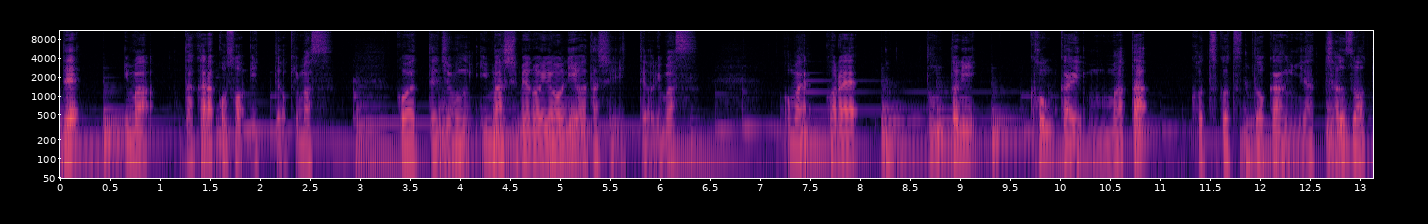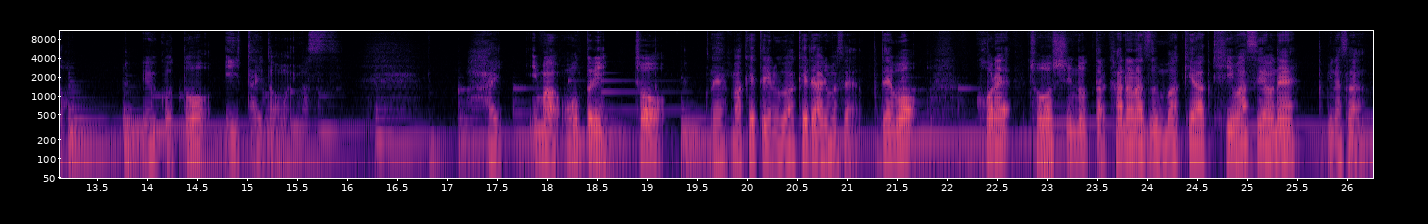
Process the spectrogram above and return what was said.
で今だからこそ言っておきます。こうやって自分戒めのように私言っております。お前これ本当に今回またコツコツドカンやっちゃうぞということを言いたいと思います。はい。今本当に超ね負けているわけではありません。でもこれ調子に乗ったら必ず負けは来ますよね。皆さん。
